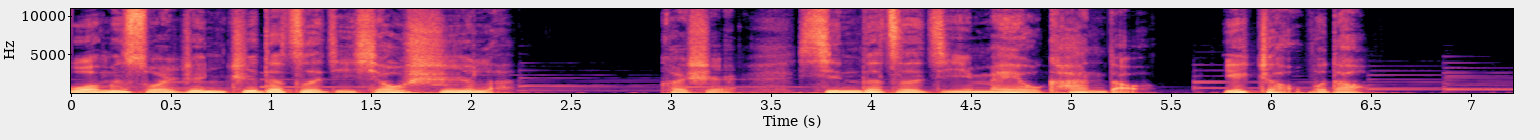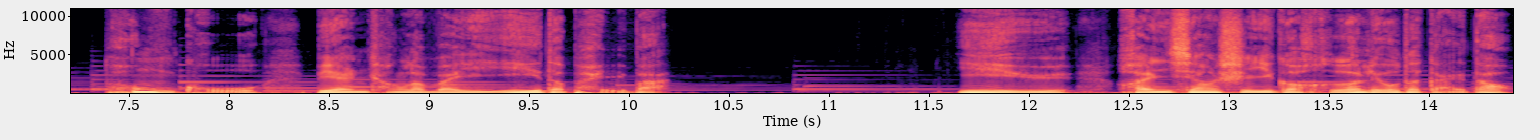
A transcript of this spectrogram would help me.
我们所认知的自己消失了，可是新的自己没有看到，也找不到，痛苦变成了唯一的陪伴。抑郁很像是一个河流的改道，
